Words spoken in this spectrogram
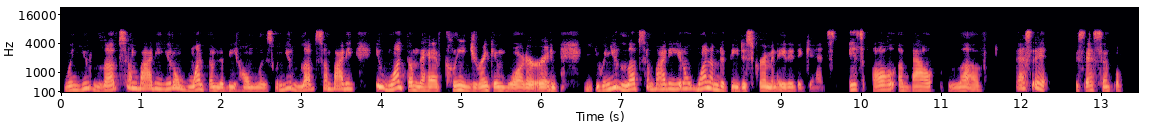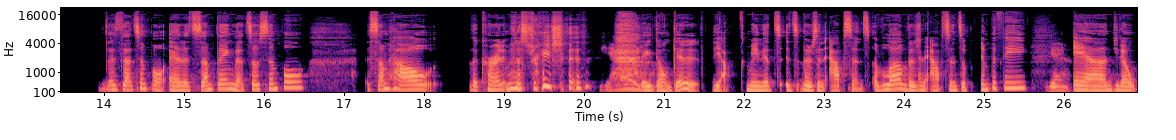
when you love somebody, you don't want them to be homeless. When you love somebody, you want them to have clean drinking water. And when you love somebody, you don't want them to be discriminated against. It's all about love. That's it. It's that simple. It's that simple. And it's something that's so simple. Somehow the current administration yeah. they don't get it. Yeah. I mean it's it's there's an absence of love there's an absence of empathy. Yeah. And you know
